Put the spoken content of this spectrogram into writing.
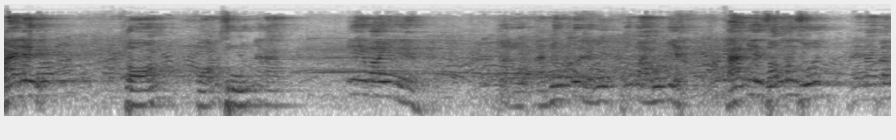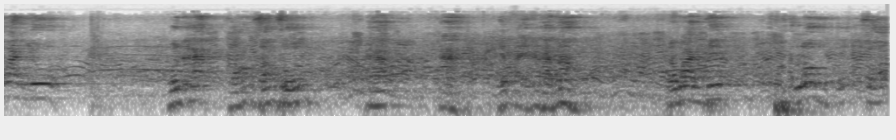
หมายเลขสองสองศูนย์นะครับเอไว้เนี่ยเอาอันยกด้วยนะพวกเราเนี่ยหาที่สองสองศูนย์ในรางวัลอยู่คุณนะครับสองสองศูนย์นะครับอะเดี๋ยวไปนะครับเนาะรางวัลที่พัดลมสอง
